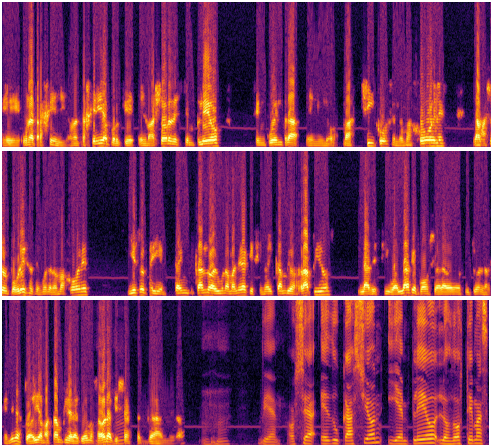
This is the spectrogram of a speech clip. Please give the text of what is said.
eh, una tragedia, una tragedia porque el mayor desempleo se encuentra en los más chicos, en los más jóvenes, la mayor pobreza se encuentra en los más jóvenes, y eso te está indicando de alguna manera que si no hay cambios rápidos, la desigualdad que podemos llegar a ver en el futuro en la Argentina es todavía más amplia de la que vemos ahora, que ya es grande, ¿no? Bien, o sea, educación y empleo, los dos temas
